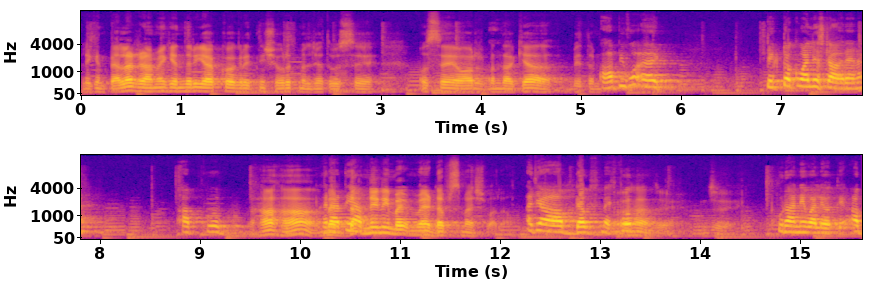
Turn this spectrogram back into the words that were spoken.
لیکن پہلا ڈرامے کے اندر ہی آپ کو اگر اتنی شہرت مل جائے تو اس سے اس سے اور بندہ کیا بہتر۔ آپ بھی وہ ٹک ٹاک والے اسٹار ہیں نا؟ آپ کو ہاں ہاں میں ڈب سمیش والا ہوں۔ اچھا آپ ڈب سمیش ہاں جی جی۔ پرانے والے ہوتے ہیں۔ اب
